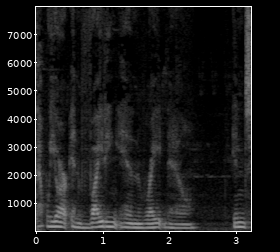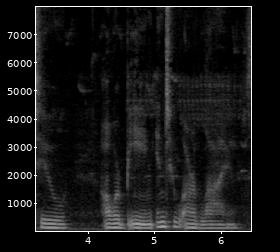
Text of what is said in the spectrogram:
that we are inviting in right now into our being, into our lives.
